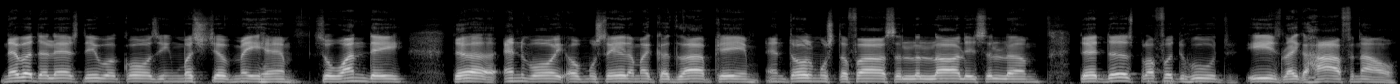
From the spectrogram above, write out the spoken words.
Nevertheless, they were causing mischief, mayhem. So one day, the envoy of Musaylamah Kadhab came and told Mustafa sallallahu alaihi wasallam that this prophethood is like half now,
